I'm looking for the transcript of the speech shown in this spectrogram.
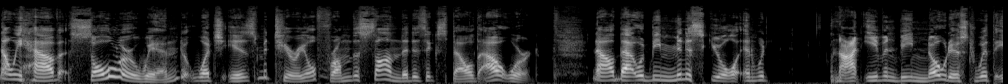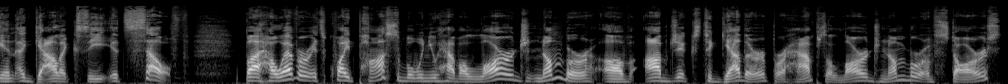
Now we have solar wind, which is material from the sun that is expelled outward. Now that would be minuscule and would not even be noticed within a galaxy itself. But however, it's quite possible when you have a large number of objects together, perhaps a large number of stars,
